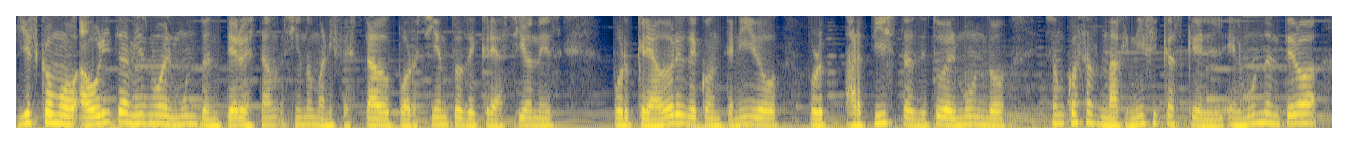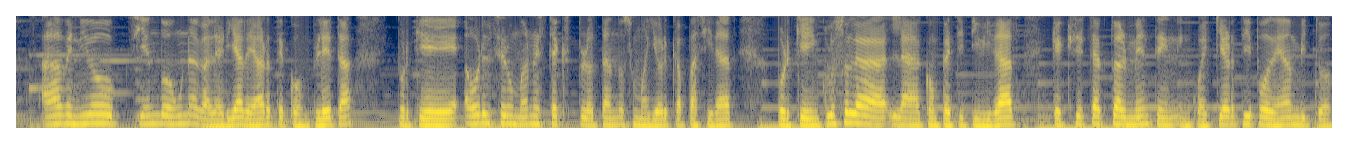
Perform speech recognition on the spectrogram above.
Y es como ahorita mismo el mundo entero está siendo manifestado por cientos de creaciones, por creadores de contenido, por artistas de todo el mundo. Son cosas magníficas que el, mundo entero ha venido siendo una galería de arte completa porque ahora el ser humano está explotando su mayor capacidad, porque incluso la, competitividad que existe actualmente en, cualquier tipo de ámbito,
